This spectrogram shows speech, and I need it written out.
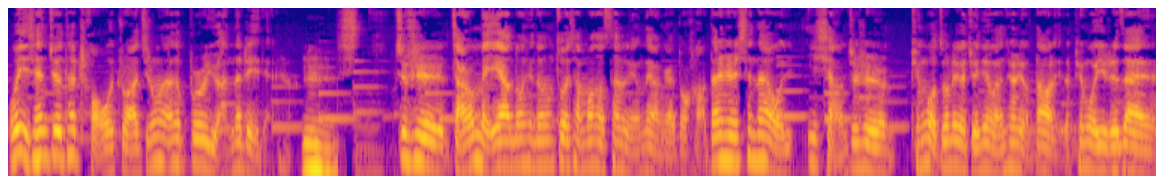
我以前觉得它丑，主要集中在它不是圆的这一点上。嗯，就是假如每一样东西都能做像猫头三六零那样该多好！但是现在我一想，就是苹果做这个决定完全是有道理的。苹果一直在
